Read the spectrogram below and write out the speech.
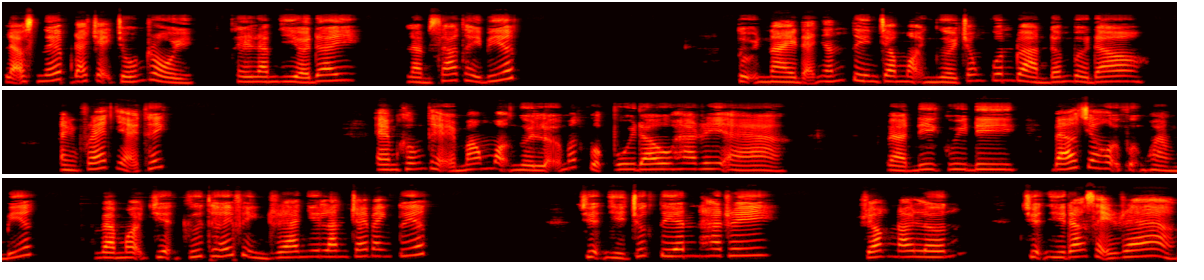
Lão Snape đã chạy trốn rồi, thầy làm gì ở đây? Làm sao thầy biết? Tụi này đã nhắn tin cho mọi người trong quân đoàn Dumbledore. Anh Fred giải thích. Em không thể mong mọi người lỡ mất cuộc vui đâu, Harry à. Và đi quy đi, báo cho hội Phượng Hoàng biết, và mọi chuyện cứ thế phình ra như lăn trái banh tuyết. Chuyện gì trước tiên, Harry? George nói lớn, chuyện gì đang xảy ra?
